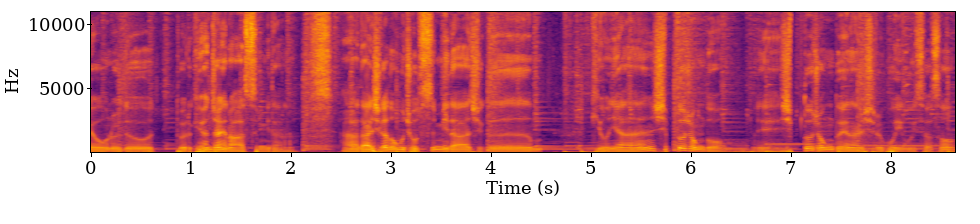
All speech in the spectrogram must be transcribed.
오늘도 또 이렇게 현장에 나왔습니다. 아, 날씨가 너무 좋습니다. 지금 기온이 한 10도 정도, 예, 10도 정도의 날씨를 보이고 있어서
